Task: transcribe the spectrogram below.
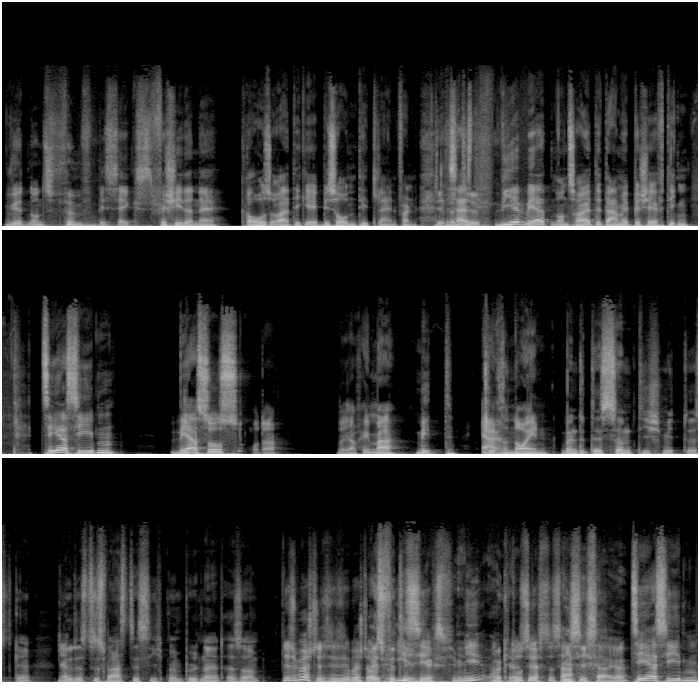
würden uns fünf bis sechs verschiedene großartige Episodentitel einfallen. Das heißt, Definitiv. wir werden uns heute damit beschäftigen, CR7 versus oder wie auch immer mit R9. Wenn du das so am Tisch mit tust, gell? Ja. Nur, dass du es weißt, das sieht beim Bild nicht. Also, Das ist wurscht, das ist wurscht. Alles für ich dich. sehe es für mich und Okay. du siehst es auch. ich sage, ja? CR7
